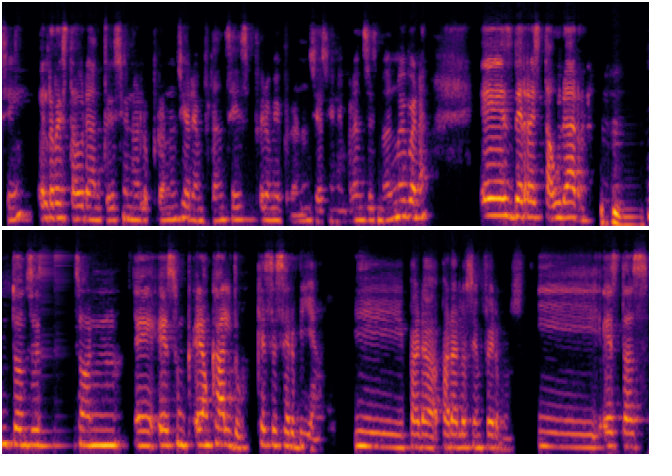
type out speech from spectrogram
¿sí? El restaurante, si uno lo pronunciara en francés, pero mi pronunciación en francés no es muy buena, es de restaurar. Entonces, son, eh, es un, era un caldo que se servía y para, para, los enfermos. Y estas,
